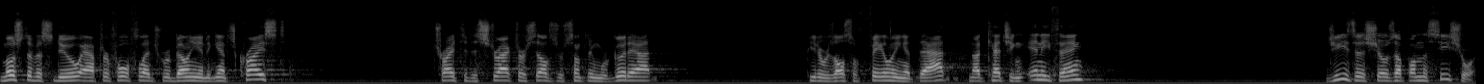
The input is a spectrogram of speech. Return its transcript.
most of us do after full fledged rebellion against Christ try to distract ourselves with something we're good at. Peter was also failing at that, not catching anything. Jesus shows up on the seashore.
